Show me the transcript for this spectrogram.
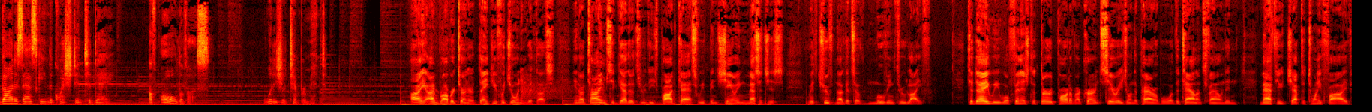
God is asking the question today of all of us What is your temperament? Hi, I'm Robert Turner. Thank you for joining with us. In our times together through these podcasts, we've been sharing messages with truth nuggets of moving through life. Today, we will finish the third part of our current series on the parable of the talents found in Matthew chapter 25,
